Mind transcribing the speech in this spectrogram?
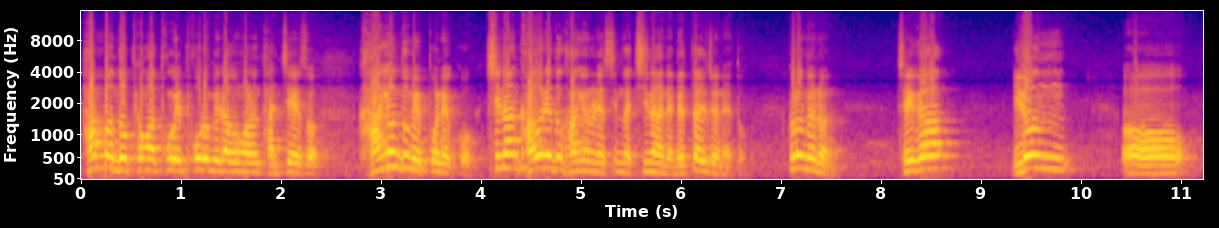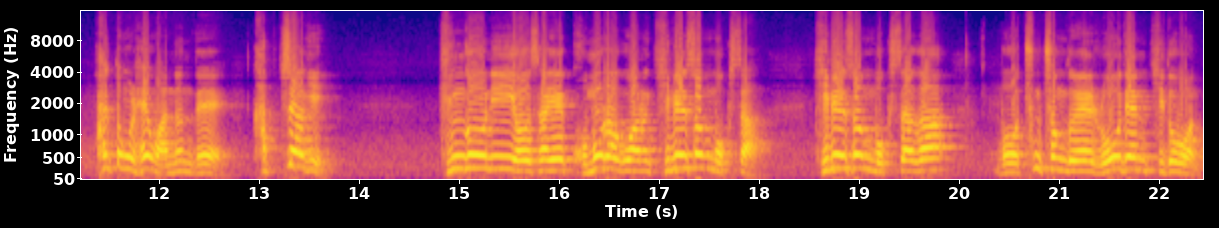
한반도 평화 통일 포럼이라고 하는 단체에서 강연도 몇 번 했고 지난 가을에도 강연을 했습니다. 지난해 몇 달 전에도 그러면은 제가 이런 어, 활동을 해 왔는데 갑자기 김건희 여사의 고모라고 하는 김혜선 목사, 김혜선 목사가 뭐 충청도의 로뎀 기도원,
